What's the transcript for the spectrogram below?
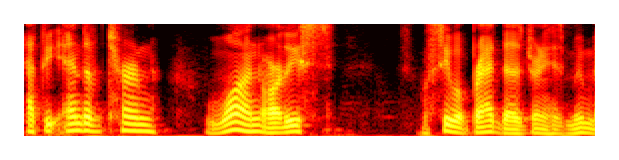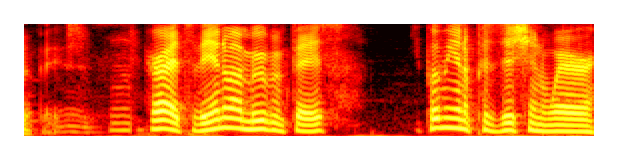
at the end of turn one, or at least we'll see what Brad does during his movement phase. All right, so the end of my movement phase, you put me in a position where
